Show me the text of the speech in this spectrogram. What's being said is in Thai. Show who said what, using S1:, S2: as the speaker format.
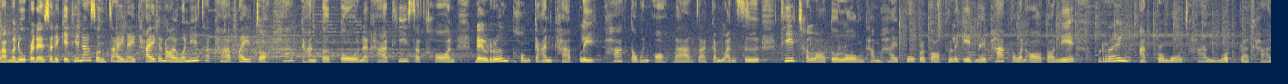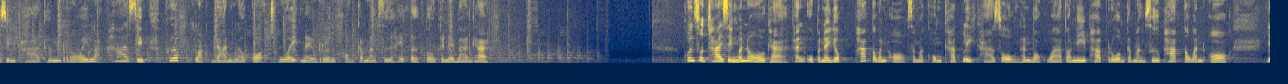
S1: กลับมาดูประเด็นเศรษฐกิจที่น่าสนใจในไทยกันหน่อย วันนี้จะพาไปเจาะภาพการเติบโตนะคะ ที่สะท้อนในเรื่องของการค้าปลีกภาคตะวันออกบ้าง จากกำลังซื้อที่ชะลอตัวลงทำให้ผู้ประกอบธุรกิจในภาคตะวันออกตอนนี้ เร่งอัดโปรโมชั่น ลดราคาสินค้าถึงร้อยละ 50 เพื่อผลักดันแล้วก็ช่วยในเรื่องของกำลังซื้อให้เติบโตขึ้นได้บ้างค่ะ คุณสุดชายสิงห์มโนค่ะ ท่านอุปนายกภาคตะวันออกสมาคมค้าปลีกค้าส่ง ท่านบอกว่าตอนนี้ภาพรวมกำลังซื้อภาคตะวันออก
